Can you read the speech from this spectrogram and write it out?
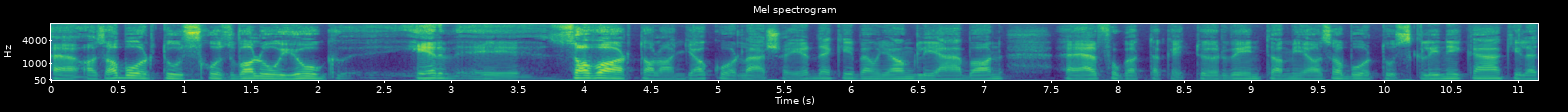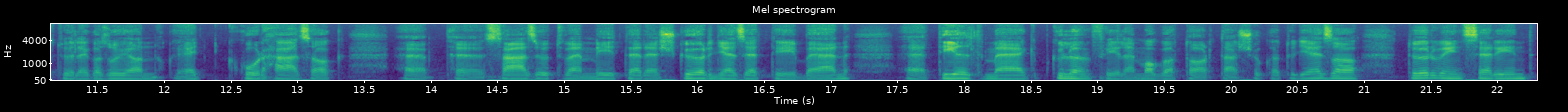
eh, az abortuszhoz való jog ér, eh, zavartalan gyakorlása érdekében, hogy Angliában elfogadtak egy törvényt, ami az abortusz klinikák, illetőleg az olyan egy kórházak 150 méteres környezetében tilt meg különféle magatartásokat. Ugye ez a törvény szerint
